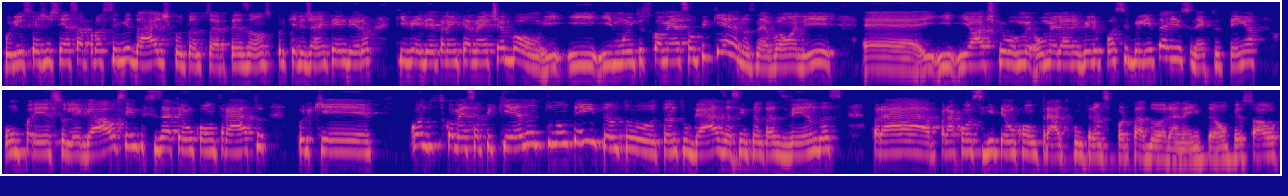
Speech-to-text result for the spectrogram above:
por isso que a gente tem essa proximidade com tantos artesãos, porque eles já entenderam que vender pela internet é bom. E, e, e muitos começam pequenos, né? Vão ali. É, e, e, eu acho que o, o Melhor Envio possibilita isso, né? Que tu tenha um preço legal sem precisar ter um contrato, porque quando tu começa pequeno, tu não tem tanto, tanto gás, assim, tantas vendas para conseguir ter um contrato com transportadora, né? Então o pessoal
